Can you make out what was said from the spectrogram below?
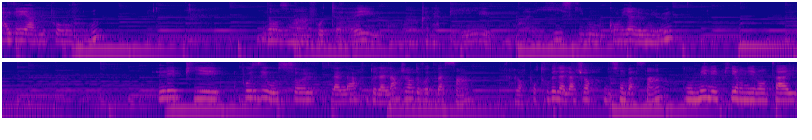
agréable pour vous, dans un fauteuil ou un canapé ou un lit, ce qui vous convient le mieux. Les pieds posés au sol de la largeur de votre bassin alors pour trouver la largeur de son bassin, on met les pieds en éventail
